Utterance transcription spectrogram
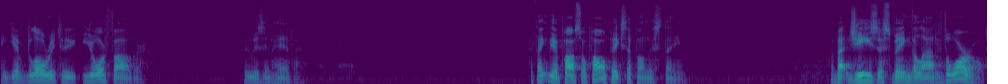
and give glory to your Father who is in heaven. I think the Apostle Paul picks up on this theme about Jesus being the light of the world.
